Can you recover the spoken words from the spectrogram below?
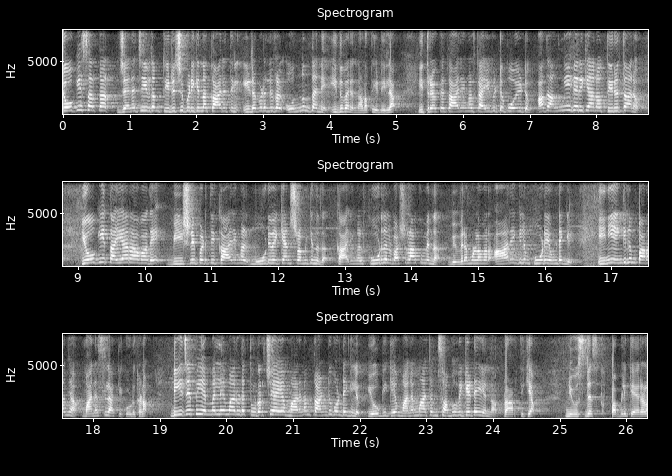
യോഗി സർക്കാർ ജനജീവിതം തിരിച്ചുപിടിക്കുന്ന കാര്യത്തിൽ ഇടപെടലുകൾ ഒന്നും തന്നെ ഇതുവരെ നടത്തിയിട്ടില്ല. ഇത്രയൊക്കെ കാര്യങ്ങൾ കൈവിട്ടു പോയിട്ടും അത് അംഗീകരിക്കാനോ തിരുത്താനോ യോഗി തയ്യാറാവാതെ ഭീഷണിപ്പെടുത്തി കാര്യങ്ങൾ മൂടിവെക്കാൻ ശ്രമിക്കുന്നത് കാര്യങ്ങൾ കൂടുതൽ വഷളാക്കുമെന്ന് വിവരമുള്ളവർ ആരെങ്കിലും കൂടെ ഉണ്ടെങ്കിൽ ഇനിയെങ്കിലും പറഞ്ഞ് മനസ്സിലാക്കി കൊടുക്കണം. B J P M L എമാരുടെ തുടർച്ചയായ മരണം കണ്ടുകൊണ്ടെങ്കിലും യോഗിക്ക് മനംമാറ്റം സംഭവിക്കട്ടെ എന്ന് പ്രാർത്ഥിക്കാം. News desk public Kerala.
